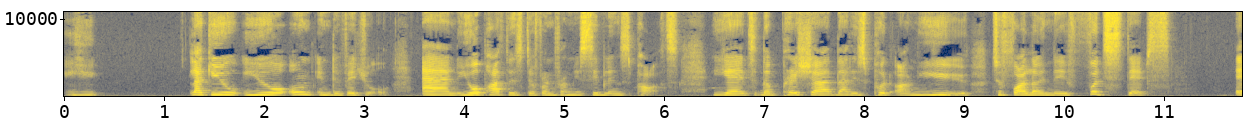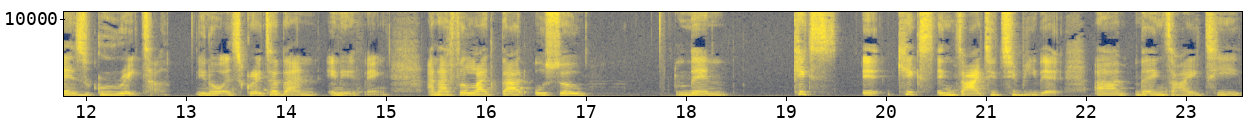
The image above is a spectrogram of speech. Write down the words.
you like you your own individual and your path is different from your siblings paths. Yet the pressure that is put on you to follow in their footsteps is greater you know it's greater than anything. And i feel like that also then kicks it kicks anxiety to be there um the anxiety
